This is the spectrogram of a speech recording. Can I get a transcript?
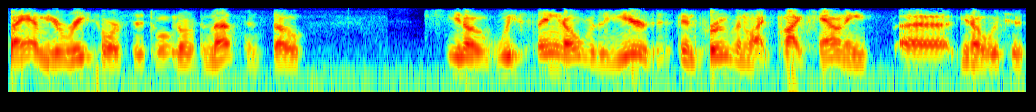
bam, your resources dwindle to nothing. So, you know, we've seen over the years it's been proven. Like Pike County, uh, you know, which is,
